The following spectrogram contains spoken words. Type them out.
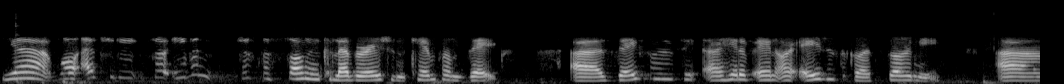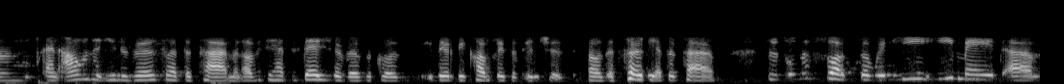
Yeah, well, actually, so even just the song collaboration came from Zakes. Uh, Zakes was uh, head of A&R ages ago at Sony. Um, and I was at Universal at the time, and obviously had to stay at Universal because there would be conflicts of interest I was at Sony at the time. So it's almost swapped. So when he, he made um,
